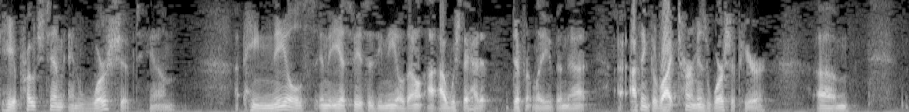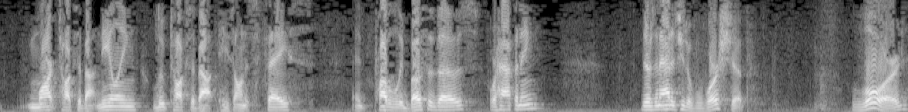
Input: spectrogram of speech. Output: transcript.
he approached him and worshipped him. He kneels in the ESV. It says he kneels. I don't. I, I wish they had it differently than that. I, I think the right term is worship here. Um, Mark talks about kneeling. Luke talks about he's on his face, and probably both of those were happening. There's an attitude of worship. Lord,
